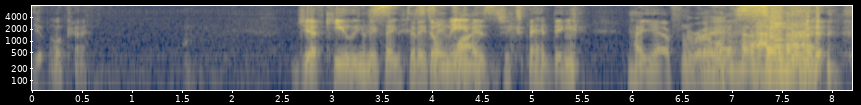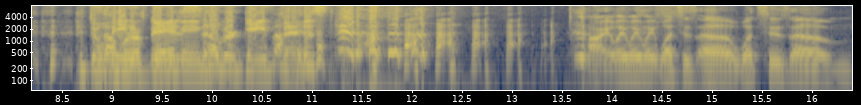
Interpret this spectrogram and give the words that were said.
Yep. Okay. Geoff Keighley's they say- did they say domain why? is expanding. yeah, for Right. real. Summer Summer of gaming. Summer Game Fest. All right, wait, wait, wait. What's his uh? What's his um?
